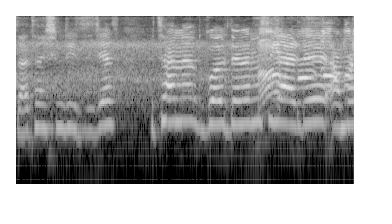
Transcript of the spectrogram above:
zaten şimdi izleyeceğiz. Bir tane gol denemesi geldi ama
